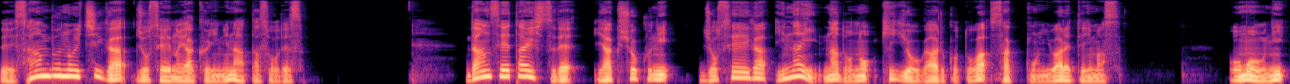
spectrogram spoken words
3分の1が女性の役員になったそうです。男性体質で役職に女性がいないなどの企業があることは昨今言われています。思うに、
